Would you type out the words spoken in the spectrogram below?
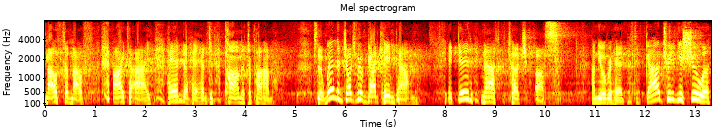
mouth to mouth, eye to eye, hand to hand, palm to palm. So that when the judgment of God came down, it did not touch us. On the overhead, God treated Yeshua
